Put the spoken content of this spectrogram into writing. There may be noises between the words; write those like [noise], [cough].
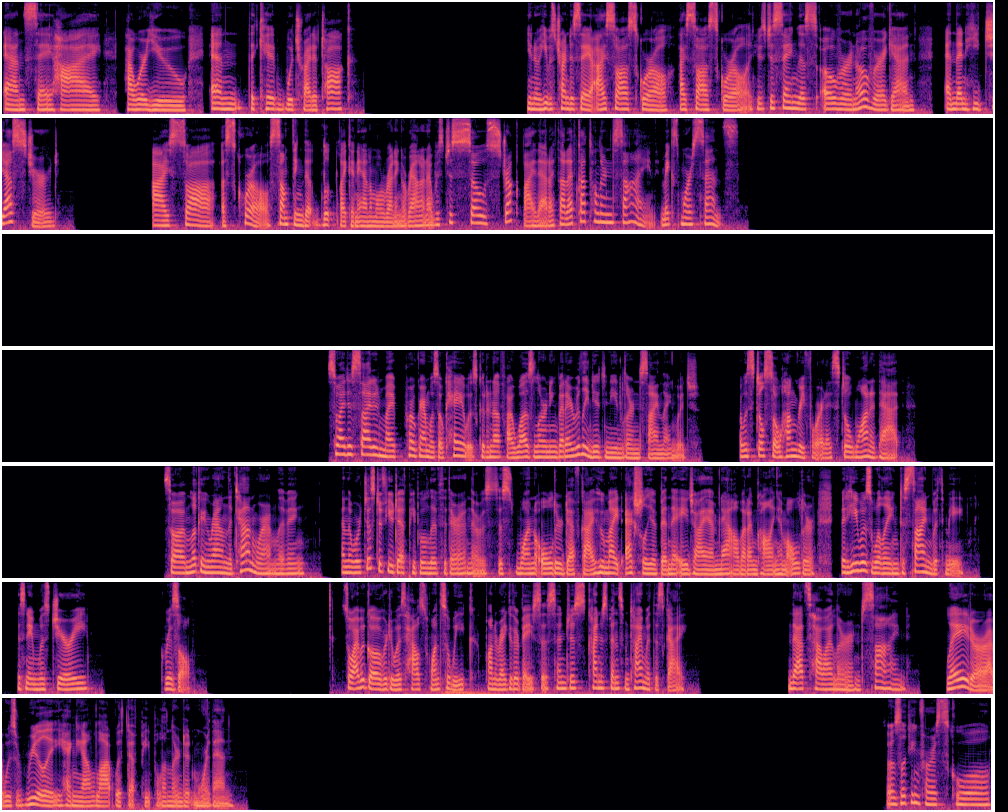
and say hi, how are you? And the kid would try to talk. You know, he was trying to say, I saw a squirrel, I saw a squirrel. And he was just saying this over and over again. And then he gestured, I saw a squirrel, something that looked like an animal running around. And I was just so struck by that. I thought, I've got to learn sign. It makes more sense. So I decided my program was okay, it was good enough, I was learning, but I really did need to learn sign language. I was still so hungry for it, I still wanted that. So I'm looking around the town where I'm living, and there were just a few deaf people who lived there, and there was this one older deaf guy who might actually have been the age I am now, but I'm calling him older. But he was willing to sign with me. His name was Jerry Grizzle. So I would go over to his house once a week on a regular basis and just kind of spend some time with this guy. That's how I learned sign. Later, I was really hanging out a lot with deaf people and learned it more then. So I was looking for a school.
